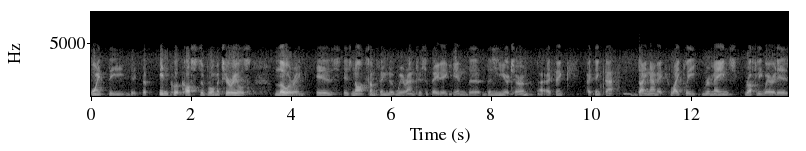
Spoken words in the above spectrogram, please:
point, the input costs of raw materials lowering is is not something that we're anticipating in the near term. I think that dynamic likely remains roughly where it is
